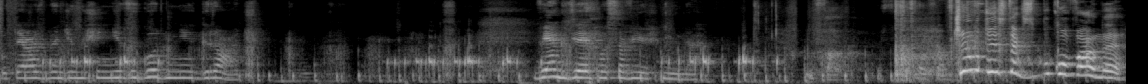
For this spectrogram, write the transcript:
Bo teraz będzie mi się niewygodnie grać. Wiem, gdzie postawiłeś minę. Czemu to jest tak zbugowane?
